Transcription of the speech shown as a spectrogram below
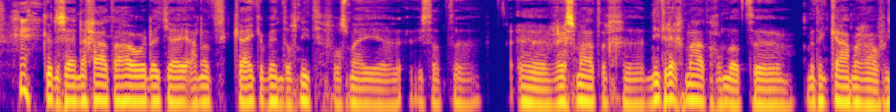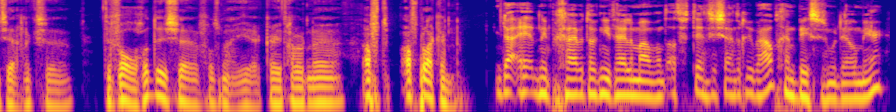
kunnen zij in de gaten houden dat jij aan het kijken bent of niet. Volgens mij uh, is dat uh, rechtsmatig, niet rechtmatig om dat met een camera of iets dergelijks te volgen. Dus volgens mij kan je het gewoon af, afplakken. Ja, en ik begrijp het ook niet helemaal, want advertenties zijn toch überhaupt geen businessmodel meer?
